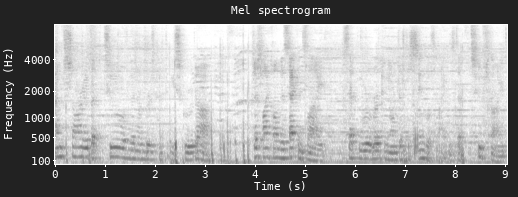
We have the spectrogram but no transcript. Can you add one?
I'm sorry, but two of the numbers had to be screwed up. Just like on the second slide, except we were working on just a single slide instead of two slides.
